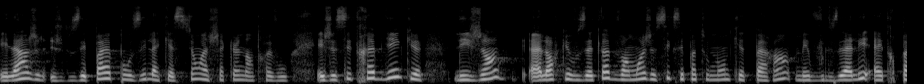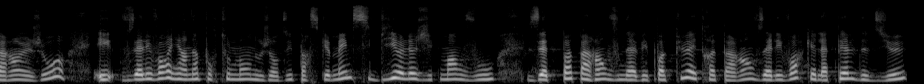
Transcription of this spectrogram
Et là, je ne vous ai pas posé la question à chacun d'entre vous. Et je sais très bien que les gens, alors que vous êtes là devant moi, je sais que ce n'est pas tout le monde qui est parent, mais vous allez être parent un jour. Et vous allez voir, il y en a pour tout le monde aujourd'hui, parce que même si biologiquement vous n'êtes pas parent, vous n'avez pas pu être parent, vous allez voir que l'appel de Dieu,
